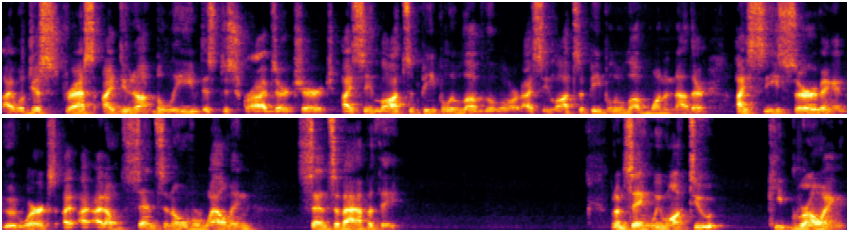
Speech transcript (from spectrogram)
I will just stress I do not believe this describes our church. I see lots of people who love the Lord. I see lots of people who love one another. I see serving and good works. I, I, I don't sense an overwhelming sense of apathy. But I'm saying we want to keep growing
